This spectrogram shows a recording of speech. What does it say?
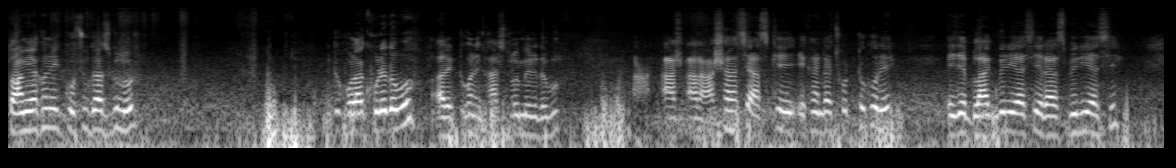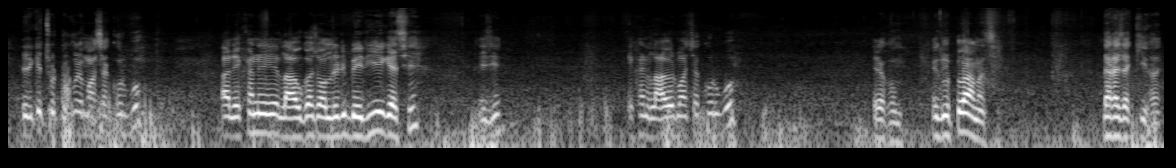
তো আমি এখন এই কচু গাছগুলোর একটু গোড়া খুঁড়ে দেবো, আর একটুখানি ঘাসগুলো মেরে দেবো। আর আশা আছে আজকে এখানটা ছোট্ট করে এই যে ব্ল্যাকবেরি আছে রাসবেরি আছে, এদেরকে ছোট্ট করে মাচা করব। আর এখানে লাউ গাছ অলরেডি বেরিয়ে গেছে, এই যে। এখানে লাউয়ের মাচা করব। এরকম, এগুলো প্ল্যান আছে। দেখা যাক কী হয়।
